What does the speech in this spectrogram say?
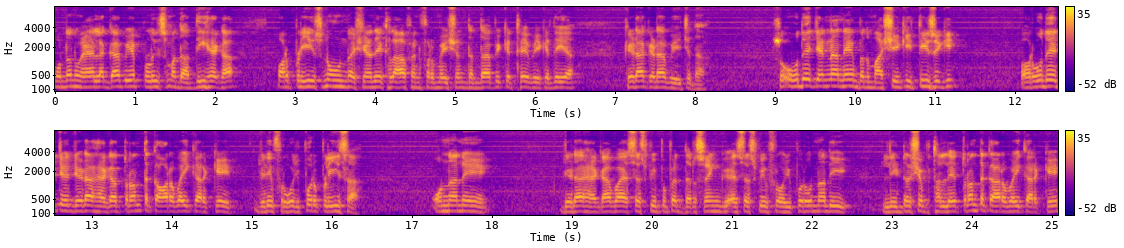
ਉਹਨਾਂ ਨੂੰ ਐ ਲੱਗਾ ਵੀ ਇਹ ਪੁਲਿਸ ਮਦਦੀ ਹੈਗਾ, ਔਰ ਪੁਲਿਸ ਨੂੰ ਨਸ਼ਿਆਂ ਦੇ ਖਿਲਾਫ ਇਨਫੋਰਮੇਸ਼ਨ ਦਿੰਦਾ ਵੀ ਕਿੱਥੇ ਵਿਕਦੇ ਆ। ਕਿਹੜਾ ਕਿਹੜਾ ਵੇਚਦਾ। ਸੋ ਉਹਦੇ 'ਚ ਇਹਨਾਂ ਨੇ ਬਦਮਾਸ਼ੀ ਕੀਤੀ ਸੀਗੀ ਔਰ ਉਹਦੇ 'ਚ ਜਿਹੜਾ ਹੈਗਾ ਤੁਰੰਤ ਕਾਰਵਾਈ ਕਰਕੇ ਜਿਹੜੀ ਫਿਰੋਜ਼ਪੁਰ ਪੁਲਿਸ ਆ, ਉਹਨਾਂ ਨੇ ਜਿਹੜਾ ਹੈਗਾ ਵਾ ਐਸਐਸਪੀ ਭੁਪਿੰਦਰ ਸਿੰਘ ਐਸਐਸਪੀ ਫਿਰੋਜ਼ਪੁਰ, ਉਹਨਾਂ ਦੀ ਲੀਡਰਸ਼ਿਪ ਥੱਲੇ ਤੁਰੰਤ ਕਾਰਵਾਈ ਕਰਕੇ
